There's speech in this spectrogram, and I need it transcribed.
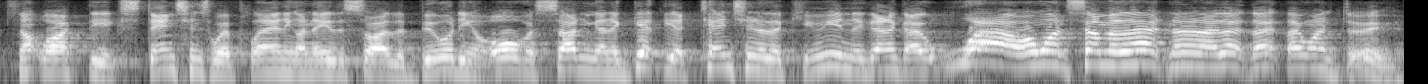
It's not like the extensions we're planning on either side of the building are all of a sudden going to get the attention of the community. They're going to go, wow, I want some of that. No, no, no, that, that they won't do.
